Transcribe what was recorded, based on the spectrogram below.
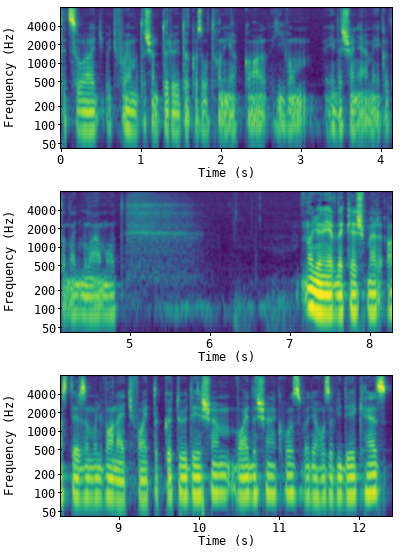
tehát szóval, hogy, hogy folyamatosan törődök az otthoniakkal, hívom édesanyámékat, a nagymamámat. Nagyon érdekes, mert azt érzem, hogy van egyfajta kötődésem Vajdasághoz, vagy ahhoz a vidékhez,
